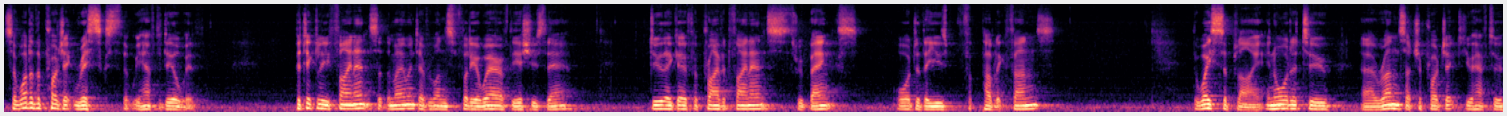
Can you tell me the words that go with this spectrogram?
So, what are the project risks that we have to deal with? Particularly finance at the moment, everyone's fully aware of the issues there. Do they go for private finance through banks or do they use public funds? The waste supply, in order to uh, run such a project, you have to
